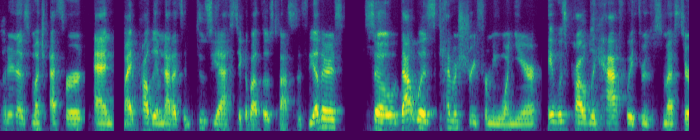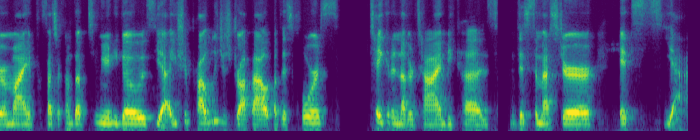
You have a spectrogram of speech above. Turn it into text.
put in as much effort and I probably am not as enthusiastic about those classes as the others. So that was chemistry for me one year. It was probably halfway through the semester. My professor comes up to me and he goes, Yeah, you should probably just drop out of this course, take it another time because this semester it's yeah,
